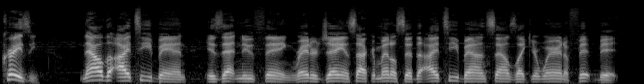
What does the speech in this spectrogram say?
Crazy. Now the IT band is that new thing. Raider J in Sacramento said the IT band sounds like you're wearing a Fitbit.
